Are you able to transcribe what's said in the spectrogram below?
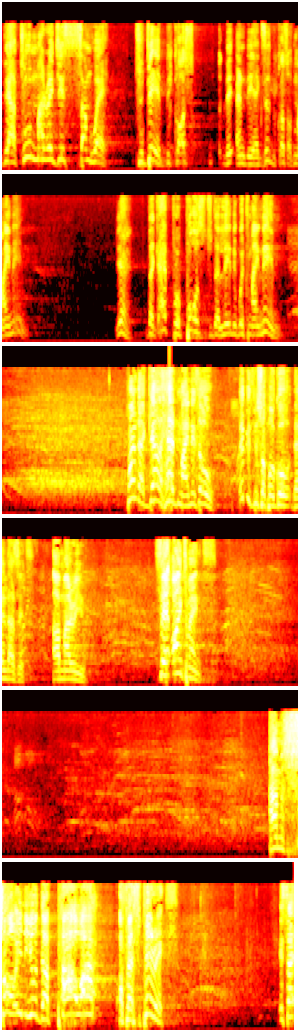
There are two marriages somewhere today because they, and they exist because of my name. Yeah, the guy proposed to the lady with my name. When the girl heard my name, said, "Oh, if it's Bishop Ogo, then that's it. I'll marry you." Say ointment. I'm showing you the power of a spirit. He said,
